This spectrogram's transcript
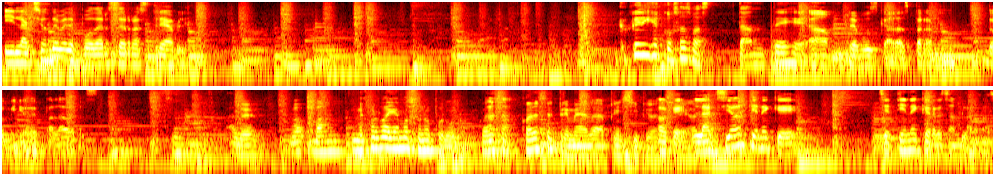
y la acción debe de poder ser rastreable. Que dije cosas bastante um, rebuscadas para mi dominio de palabras. A ver, va- va- mejor vayamos uno por uno. ¿Cuál, es, cuál es el primer eh, principio? Ok, Eh, la acción tiene que se tiene que resamblar más.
